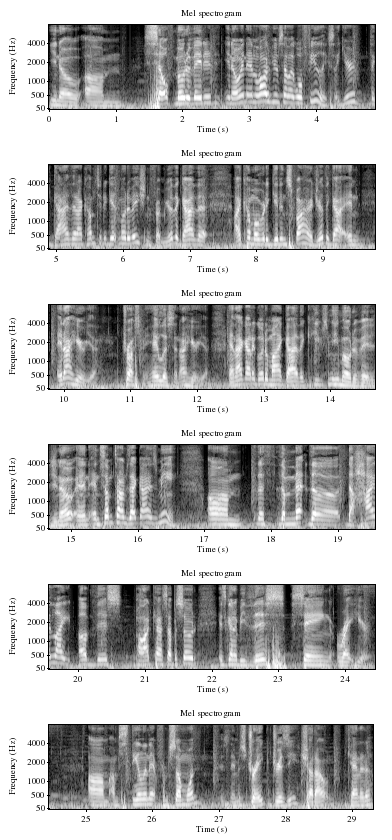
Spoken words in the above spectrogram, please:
you know, um, self motivated, you know, and, and a lot of people say, like, well, Felix, like, you're the guy that I come to to get motivation from. You're the guy that I come over to get inspired. You're the guy, and and I hear you. Trust me. Hey, listen, I hear you. And I got to go to my guy that keeps me motivated, you know? And and sometimes that guy is me. Um the the the the highlight of this podcast episode is going to be this saying right here. Um I'm stealing it from someone. His name is Drake Drizzy. Shout out Canada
